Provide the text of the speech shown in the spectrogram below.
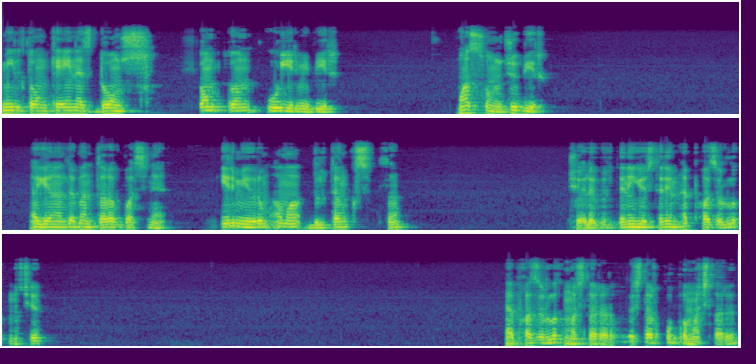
Milton Keynes Dons Shompton U21 Maç sonucu 1. Ya genelde ben taraf bahsine girmiyorum ama bülten kısıtlı. Şöyle bülteni göstereyim. Hep hazırlık maçı. Hep hazırlık maçları arkadaşlar. Kupa maçları.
